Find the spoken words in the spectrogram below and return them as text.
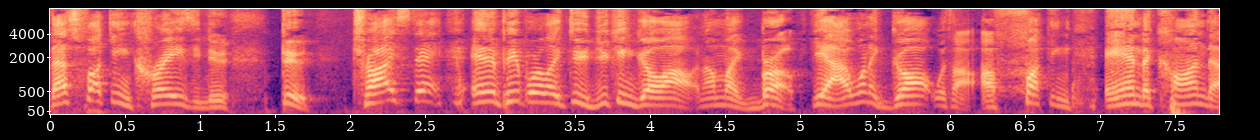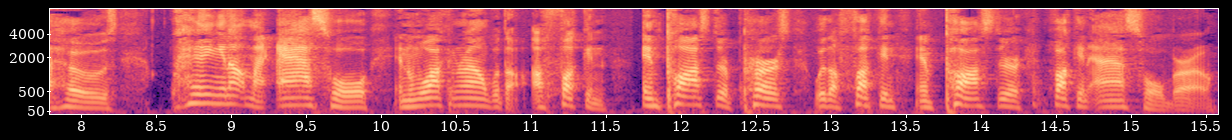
That's fucking crazy, dude. Dude, try staying. And people are like, dude, you can go out. And I'm like, bro, yeah, I want to go out with a, a fucking anaconda hose hanging out my asshole and walking around with a, a fucking imposter purse with a fucking imposter fucking asshole, bro.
